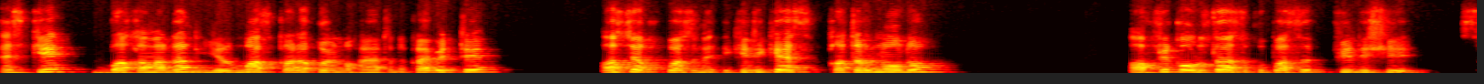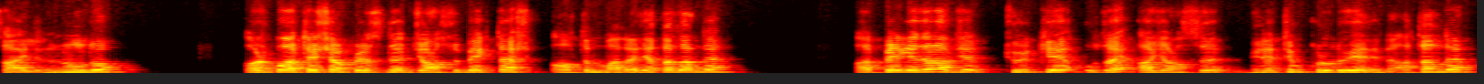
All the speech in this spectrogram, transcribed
Eski bakanlardan Yılmaz Karakoyunlu hayatını kaybetti. Asya Kupası'nı ikinci kez Katar'ın oldu. Afrika Uluslararası Kupası fil dişi sahilinin oldu. Avrupa Ateş Şampiyonası'nda Cansu Bektaş altın madalya kazandı. Alper Gezer Avcı Türkiye Uzay Ajansı Yönetim Kurulu üyeliğine atandı.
